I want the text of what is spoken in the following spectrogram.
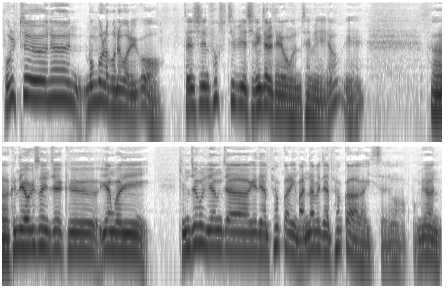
볼트는 몽골로 보내버리고 대신 폭스TV의 진행자를 데려온 셈이에요. 예. 어, 근데 여기서 이제 그 이 양반이 김정은 위원장에 대한 평가는 이 만남에 대한 평가가 있어요. 보면,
